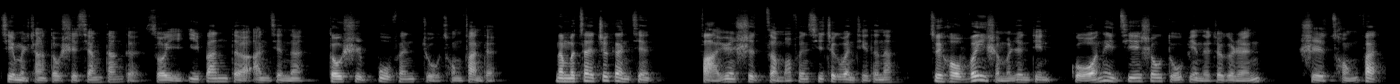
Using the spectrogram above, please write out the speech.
基本上都是相当的。所以一般的案件呢。都是不分主从犯的。那么在这个案件，法院是怎么分析这个问题的呢？最后为什么认定国内接收毒品的这个人是从犯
